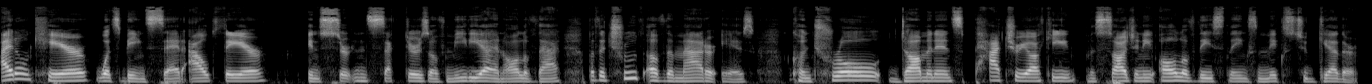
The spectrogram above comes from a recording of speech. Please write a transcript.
I don't care what's being said out there in certain sectors of media and all of that. But the truth of the matter is control, dominance, patriarchy, misogyny, all of these things mixed together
